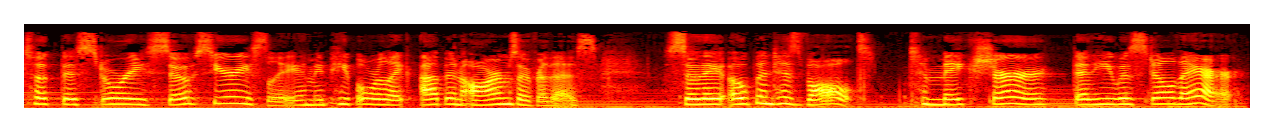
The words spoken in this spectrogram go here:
took this story so seriously. I mean, people were like up in arms over this. So they opened his vault to make sure that he was still there.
